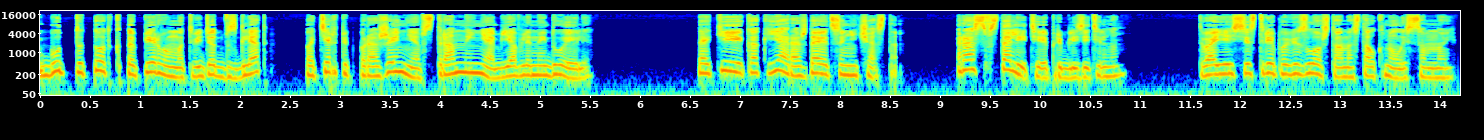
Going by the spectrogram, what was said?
будто тот, кто первым отведет взгляд, потерпит поражение в странной необъявленной дуэли. Такие, как я, рождаются нечасто. Раз в столетие приблизительно. Твоей сестре повезло, что она столкнулась со мной.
